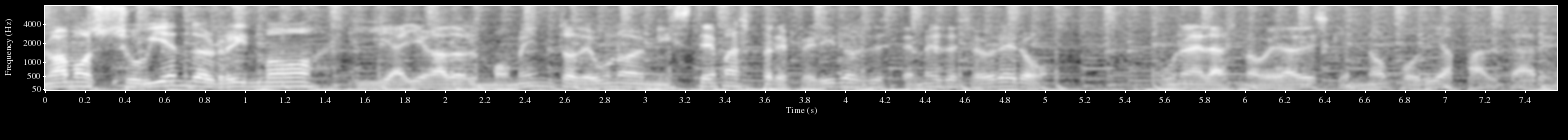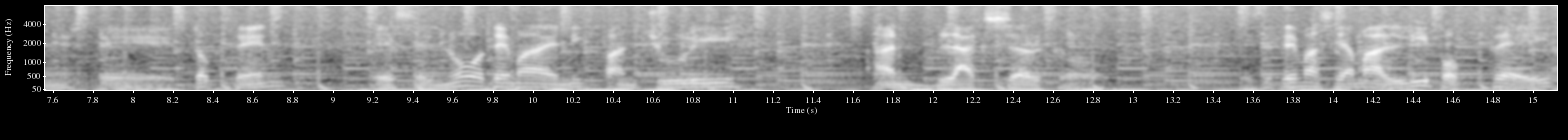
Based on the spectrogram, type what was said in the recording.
Continuamos subiendo el ritmo y ha llegado el momento de uno de mis temas preferidos de este mes de febrero. Una de las novedades que no podía faltar en este top 10 es el nuevo tema de Nick Fanchuli and Black Circle. Este tema se llama Leap of Faith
